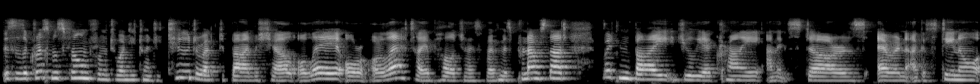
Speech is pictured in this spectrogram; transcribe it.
This is a Christmas film from 2022, directed by Michelle Ollet, or Orlet, I apologise if I've mispronounced that, written by Julia Cranney, and it stars Erin Agostino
